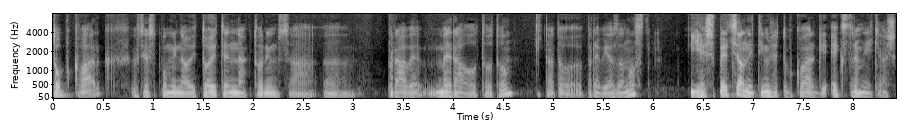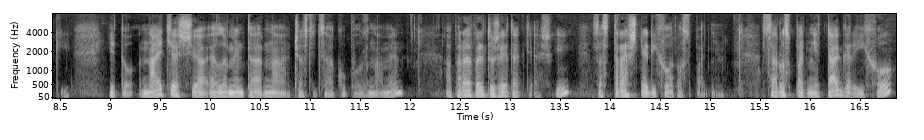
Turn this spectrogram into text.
Top kvark, ste spomínali, to je ten, na ktorým sa e, práve meralo toto, táto previazanosť je špeciálny tým, že top kvark je extrémne ťažký. Je to najťažšia elementárna častica, akú poznáme. A práve preto, že je tak ťažký, sa strašne rýchlo rozpadne. Sa rozpadne tak rýchlo,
